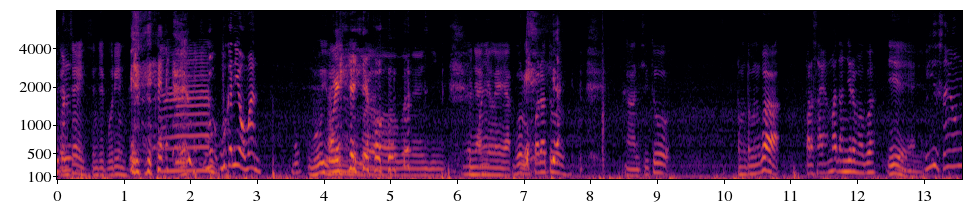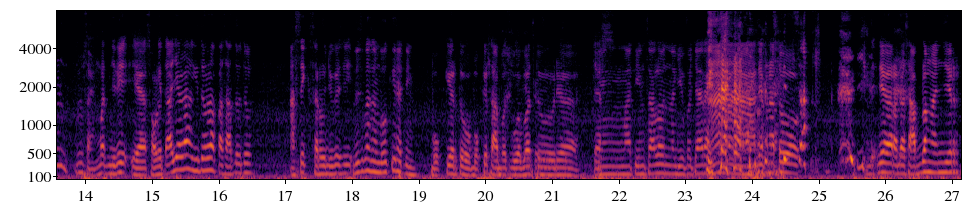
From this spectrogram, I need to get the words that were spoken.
Bukan- Sensei, Sensei Purin Ah, Bu- bukan Yoman. bu- bu-. Oh, bener anjing Penyanyi leak gue lupa dah tuh nah di situ temen-temen gue pada sayang banget anjir sama gue iya. Iya, sayang lu. hmm, sayang banget. Jadi ya solid aja lah gitu lah kelas satu tuh. Asik seru juga sih. Lu suka sama Bokir ya, Ting? bokir tuh bokir sahabat gue banget tuh dia. Ces. Yang matiin salon lagi upacara. Nah dia pernah tuh. Dia, dia rada sableng anjir.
